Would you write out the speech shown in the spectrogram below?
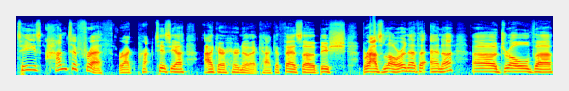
Tís hantafreth rag practisia agar hirnuic agathes uh, bish braslauer nether enna uh, drol the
